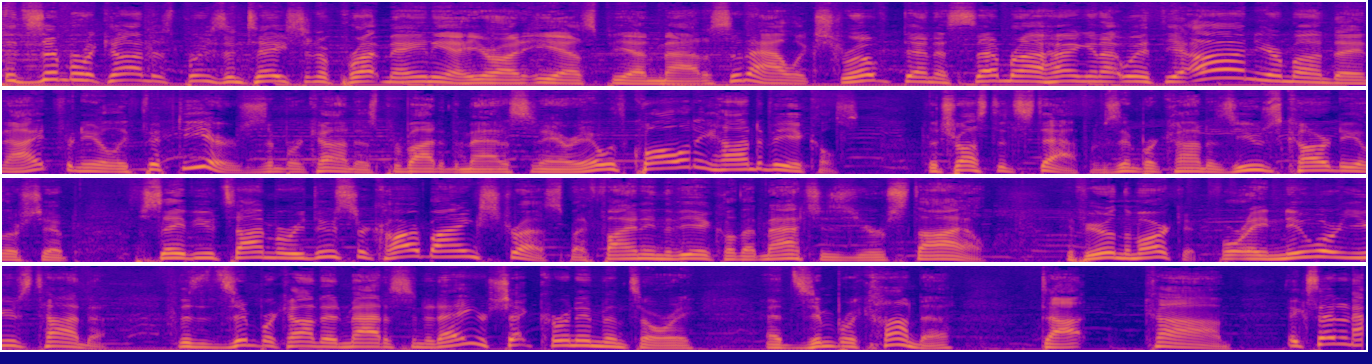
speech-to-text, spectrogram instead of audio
It's Zimbrick Honda's presentation of Prep Mania here on ESPN Madison. Alex Strouf, Dennis Semrau hanging out with you on your Monday night for nearly 50 years. Zimbrick Honda has provided the Madison area with quality Honda vehicles. The trusted staff of Zimbrick Honda's used car dealership will save you time and reduce your car buying stress by finding the vehicle that matches your style. If you're in the market for a new or used Honda, visit Zimbrick Honda in Madison today or check current inventory at ZimbrickHonda.com. Excited to have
